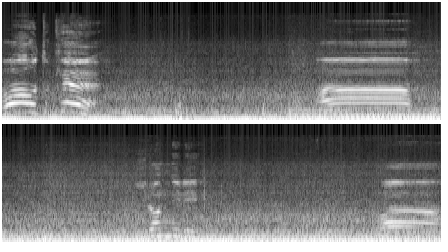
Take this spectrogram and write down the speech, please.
어, 어떡해! 아, 이런 일이. 와.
